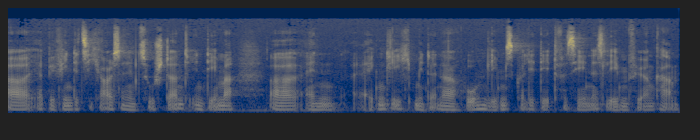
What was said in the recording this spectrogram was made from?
äh, er befindet sich also in einem Zustand, in dem er äh, ein eigentlich mit einer hohen Lebensqualität versehenes Leben führen kann.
